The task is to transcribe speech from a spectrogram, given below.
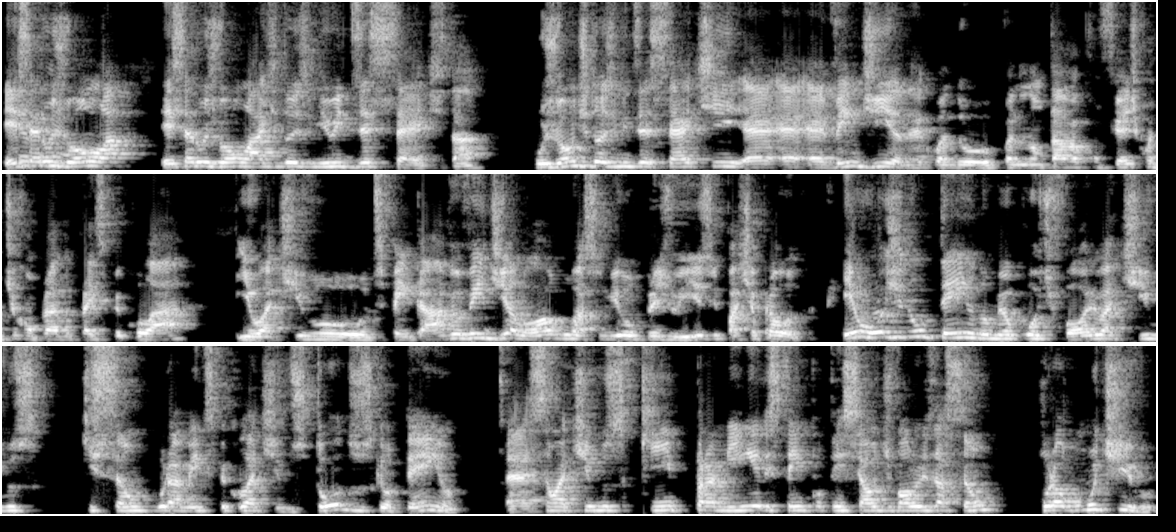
Esse era o João lá, esse era o João lá de 2017, tá? O João de 2017 é, é, é, vendia, né? Quando, quando não estava confiante, quando tinha comprado para especular e o ativo despencava, eu vendia logo, assumia o prejuízo e partia para outra. Eu hoje não tenho no meu portfólio ativos que são puramente especulativos. Todos os que eu tenho é, são ativos que, para mim, eles têm potencial de valorização por algum motivo.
